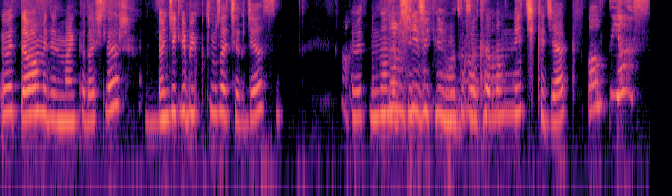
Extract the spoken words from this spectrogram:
Evet devam edelim arkadaşlar. Öncelikle büyük kutumuzu açacağız. Evet bundan, da Bundan bir bir şey, şey beklemiyorduk zaten. Bakalım ne çıkacak. Altı yaz.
